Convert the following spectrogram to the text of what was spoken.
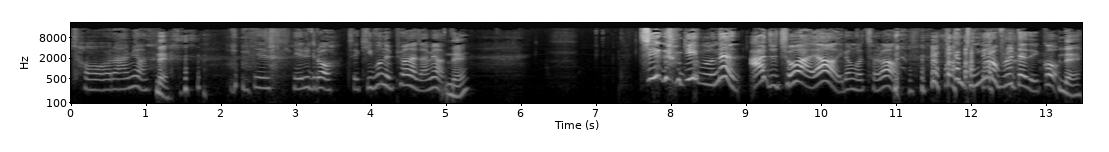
저라면 네, 예를, 예를 들어 제 기분을 표현하자면 네. 지금 기분은 아주 좋아요 이런 것처럼 약간 동요로 부를 때도 있고 네.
